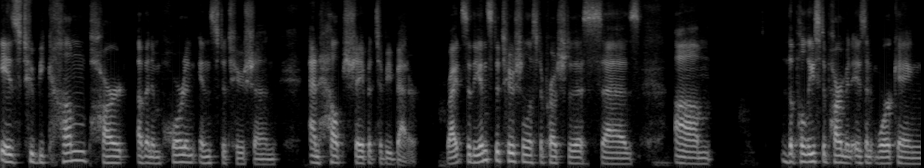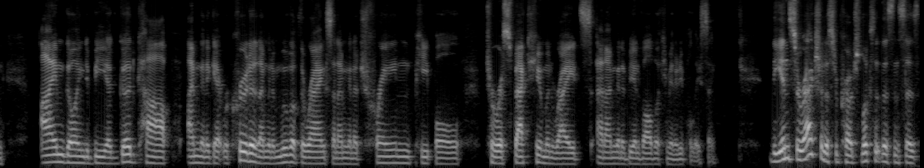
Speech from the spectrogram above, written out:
is to become part of an important institution and help shape it to be better, right? So the institutionalist approach to this says um, the police department isn't working. I'm going to be a good cop. I'm going to get recruited. I'm going to move up the ranks and I'm going to train people to respect human rights and I'm going to be involved with community policing the insurrectionist approach looks at this and says,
